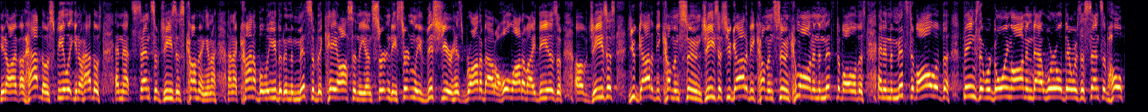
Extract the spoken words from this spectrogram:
You know, I've, I've had those feelings, you know, had those, and that sense of Jesus coming. And I, and I kind of believe that in the midst of the chaos and the uncertainty, certainly this year has brought about a whole lot of ideas of, of Jesus. You got to be coming soon. Jesus, you got to be coming soon. Come on, in the midst of all of this, and in the midst of all of the things that were going on in that world, there was a sense of hope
